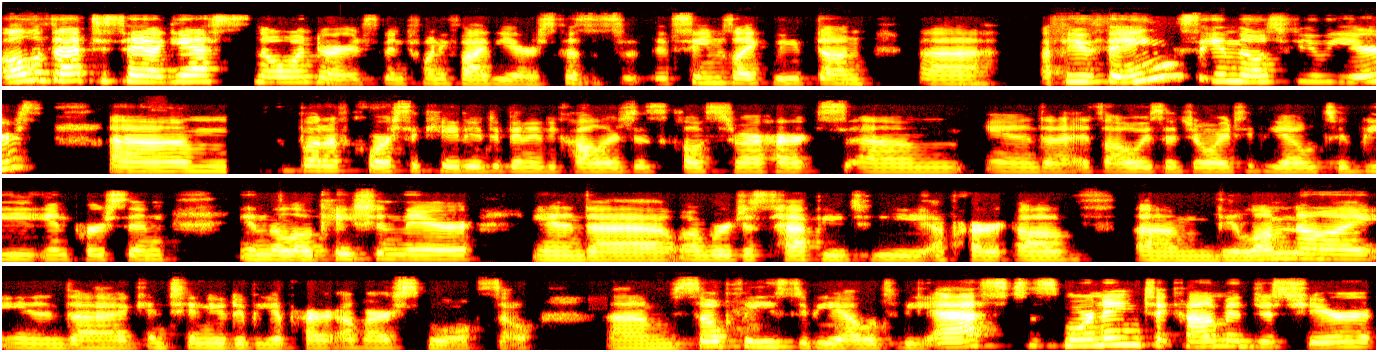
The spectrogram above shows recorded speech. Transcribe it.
all of that to say i guess no wonder it's been 25 years because it seems like we've done uh, a few things in those few years. Um, but of course, Acadia Divinity College is close to our hearts, um, and uh, it's always a joy to be able to be in person in the location there. And uh, we're just happy to be a part of um, the alumni and uh, continue to be a part of our school. So I'm so pleased to be able to be asked this morning to come and just share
